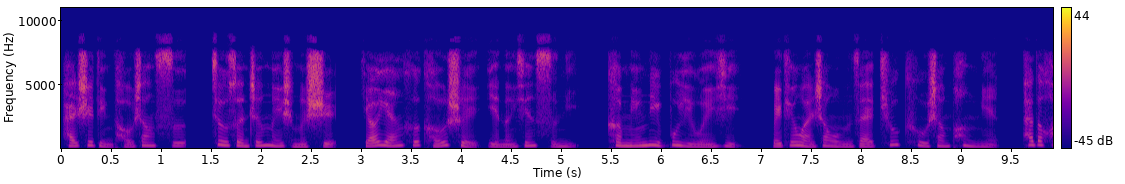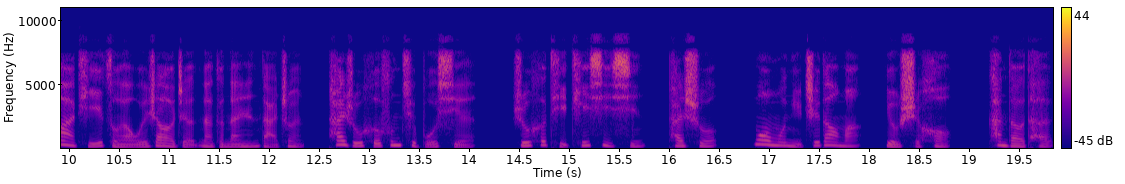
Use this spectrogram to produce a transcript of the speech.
还是顶头上司，就算真没什么事，谣言和口水也能淹死你。可明丽不以为意。每天晚上我们在 QQ 上碰面，她的话题总要围绕着那个男人打转。他如何风趣博学，如何体贴细心。他说：“默默，你知道吗？有时候看到他，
